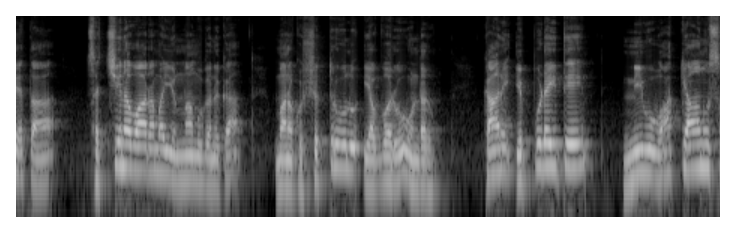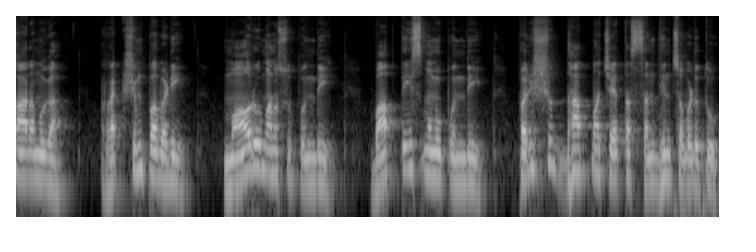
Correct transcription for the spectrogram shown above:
చేత చచ్చిన వారమై ఉన్నాము గనుక మనకు శత్రువులు ఎవ్వరూ ఉండరు. కానీ ఎప్పుడైతే నీవు వాక్యానుసారముగా రక్షింపబడి మారు మనసు పొంది బాప్తిస్మము పొంది పరిశుద్ధాత్మ చేత సంధించబడుతూ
